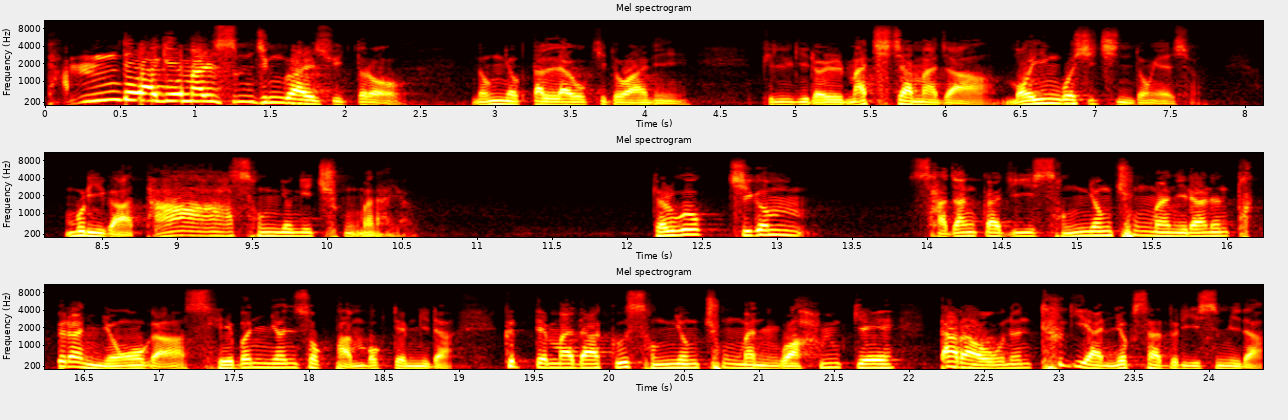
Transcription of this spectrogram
담대하게 말씀 증거할 수 있도록 능력 달라고 기도하니 빌기를 마치자마자 모인 곳이 진동해서 무리가 다 성령이 충만하여 결국 지금 사장까지 성령 충만이라는 특별한 용어가 세 번 연속 반복됩니다. 그때마다 그 성령 충만과 함께 따라오는 특이한 역사들이 있습니다.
